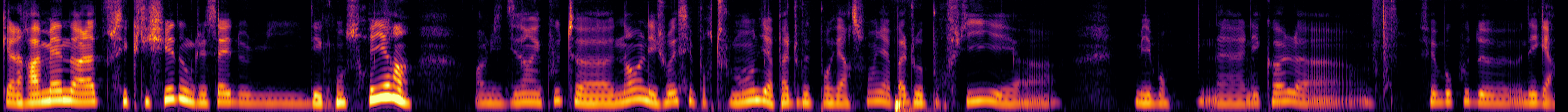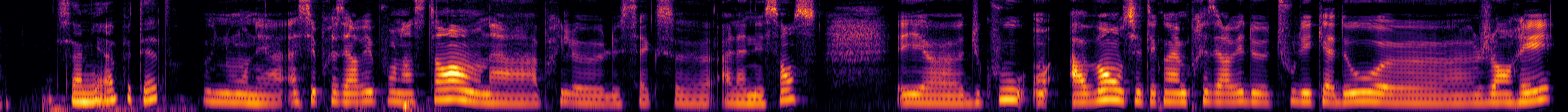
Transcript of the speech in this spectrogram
qu'elle ramène voilà, tous ces clichés, donc j'essaye de lui déconstruire en lui disant, écoute, euh, non, les jouets c'est pour tout le monde, il n'y a pas de jouets pour garçons, il n'y a pas de jouets pour filles, et, mais bon, l'école fait beaucoup de dégâts. Samia, peut-être? Oui, nous, on est assez préservés pour l'instant. On a appris le sexe à la naissance. Et euh, du coup, avant, on s'était quand même préservé de tous les cadeaux euh, genrés.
